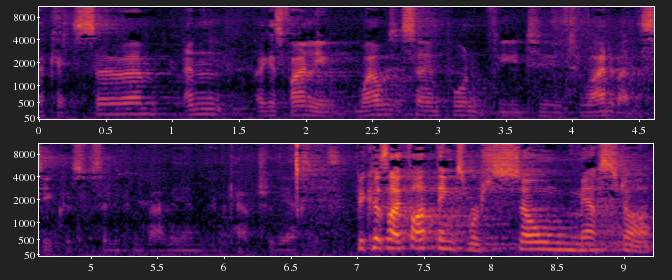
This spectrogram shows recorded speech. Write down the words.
Okay, so, um, and I guess finally, why was it so important for you to, to write about the secrets of Silicon Valley and, and capture the essence? Because I thought things were so messed up,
